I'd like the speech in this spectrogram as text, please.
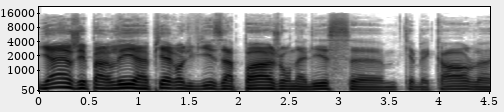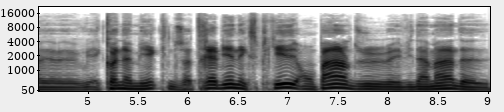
Hier, j'ai parlé à Pierre-Olivier Zappa, journaliste euh, québécois, euh, économique, qui nous a très bien expliqué. On parle évidemment du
